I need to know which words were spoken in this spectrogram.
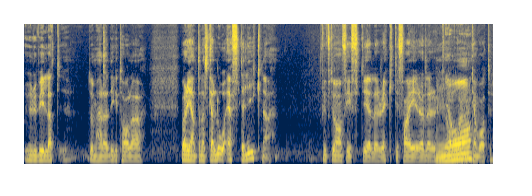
hur- du vill att de här digitala varianterna ska lå, efterlikna? 5150 eller Rectifier eller Mm, ja. vad det kan vara till.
